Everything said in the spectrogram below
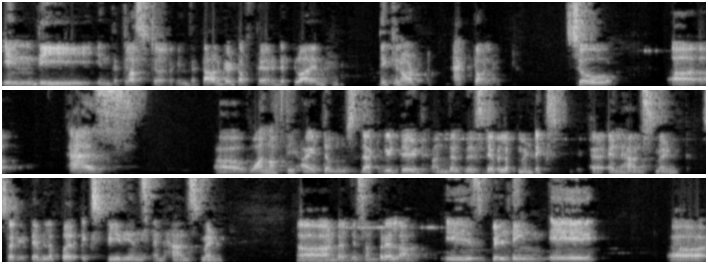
in the in the cluster, in the target of their deployment, they cannot act on it. So uh, as uh, one of the items that we did under this development ex- uh, enhancement, sorry, developer experience enhancement uh, under this umbrella is building a uh,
